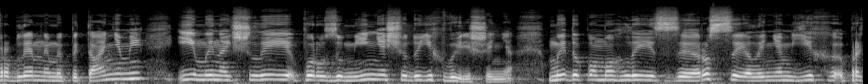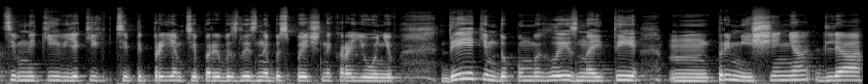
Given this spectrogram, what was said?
проблемними питаннями, і ми знайшли порозуміння щодо їх вирішення. Ми допомогли з розселенням їх працівників, яких ці підприємці перевезли з небезпечних районів. Деяким допомогли знайти приміщення для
